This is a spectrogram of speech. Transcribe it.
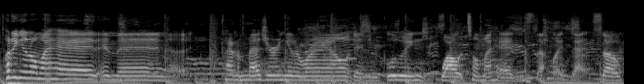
putting it on my head and then uh, kind of measuring it around and gluing while it's on my head and stuff like that. So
